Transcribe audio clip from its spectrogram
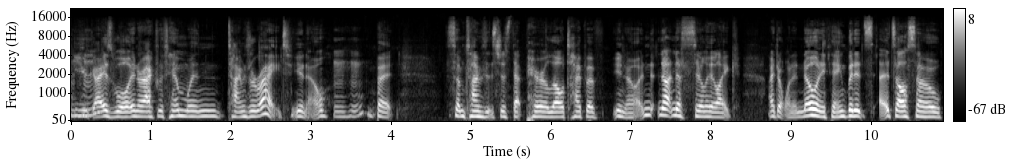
you guys will interact with him when times are right, you know. Mm-hmm. But sometimes it's just that parallel type of, you know, n- not necessarily like I don't want to know anything, but it's it's also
